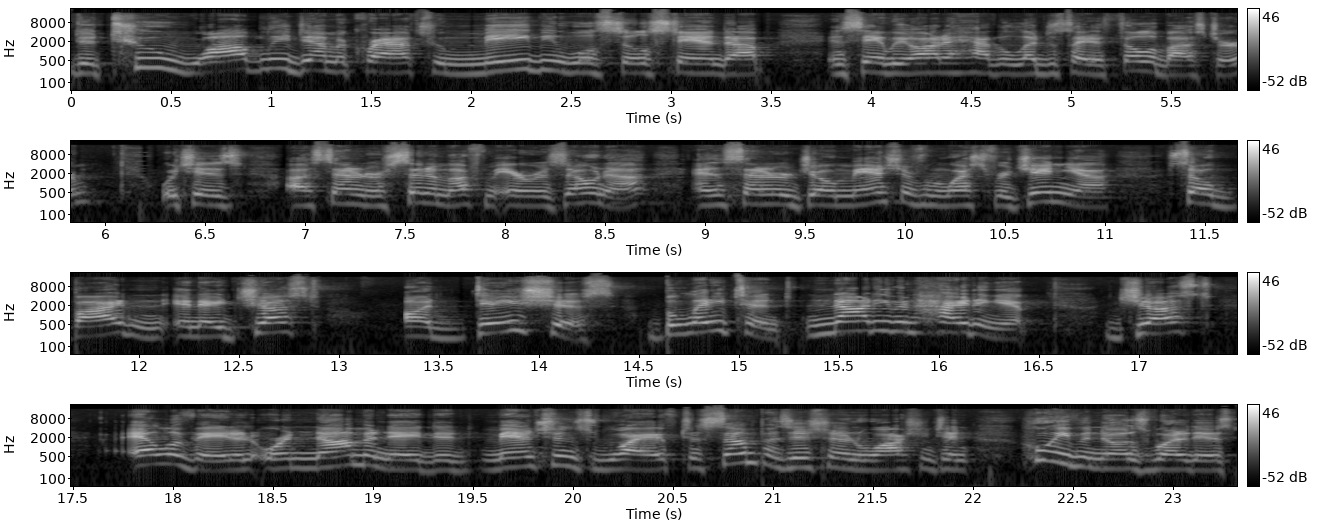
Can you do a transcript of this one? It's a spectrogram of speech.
the two wobbly Democrats who maybe will still stand up and say we ought to have the legislative filibuster, which is uh, Senator Sinema from Arizona and Senator Joe Manchin from West Virginia. So Biden, in a just audacious, blatant, not even hiding it, just elevated or nominated Manchin's wife to some position in Washington. Who even knows what it is?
